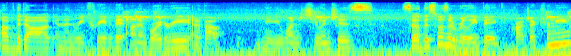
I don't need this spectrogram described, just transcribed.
of the dog and then recreated it on embroidery at about maybe one to two inches. So this was a really big project for me.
